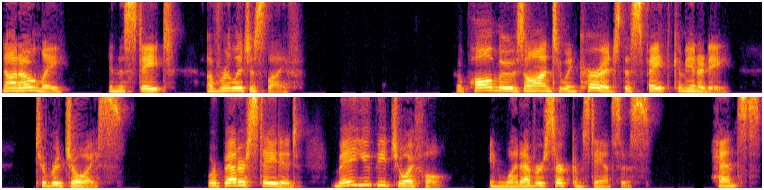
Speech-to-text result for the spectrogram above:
not only in the state of religious life. But Paul moves on to encourage this faith community to rejoice. Or better stated, may you be joyful in whatever circumstances. Hence,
